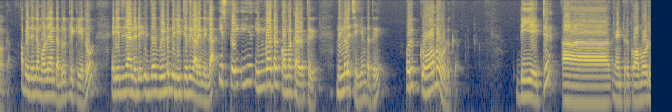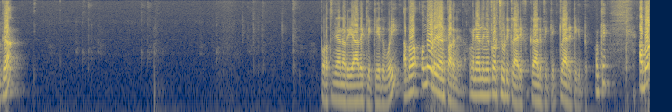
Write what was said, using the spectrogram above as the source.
നോക്കാം. അപ്പൊ ഇതിന്റെ മുകളിൽ ഞാൻ ഡബിൾ ക്ലിക്ക് ചെയ്തു. ഇനി ഇത് ഞാൻ ഇത് വീണ്ടും ഡിലീറ്റ് ചെയ്ത് കളയുന്നില്ല. ഈ സ്പേ ഈ ഇൻവേർട്ടർ കോമക്കകത്ത് നിങ്ങൾ ചെയ്യേണ്ടത് ഒരു കോമ കൊടുക്കുക. ഡി എയ്റ്റ് കഴിഞ്ഞിട്ട് ഒരു കോമ കൊടുക്കുക. പുറത്ത് ഞാൻ അറിയാതെ ക്ലിക്ക് ചെയ്ത് പോയി. അപ്പോൾ ഒന്നുകൂടെ ഞാൻ പറഞ്ഞുതരാം. അങ്ങനെ നിങ്ങൾക്ക് കുറച്ചുകൂടി ക്ലാരിഫി ക്ലാരിഫിക്ക ക്ലാരിറ്റി കിട്ടും. ഓക്കെ അപ്പോൾ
